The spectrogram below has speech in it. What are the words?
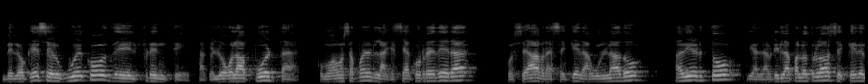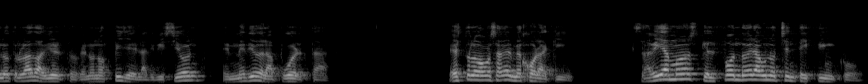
de lo que es el hueco del frente, para que luego la puerta, como vamos a poner la que sea corredera, pues se abra, se queda a un lado abierto y al abrirla para el otro lado se quede el otro lado abierto, que no nos pille la división en medio de la puerta. Esto lo vamos a ver mejor aquí. Sabíamos que el fondo era 1,85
